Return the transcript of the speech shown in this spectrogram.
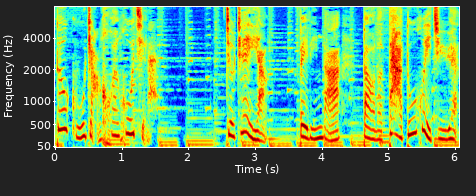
都鼓掌欢呼起来。就这样，贝琳达到了大都会剧院，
